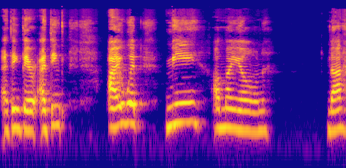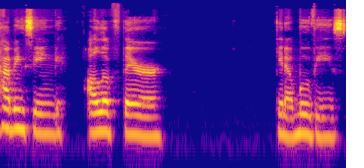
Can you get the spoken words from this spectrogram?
i think they're i think i would me on my own not having seen all of their, you know, movies,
